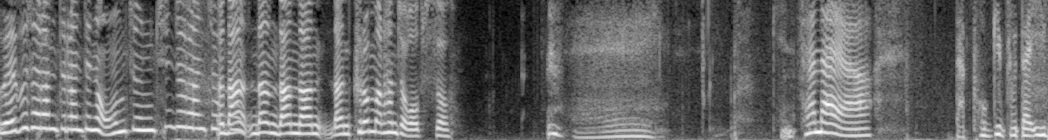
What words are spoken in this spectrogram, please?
외부 사람들한테는 엄청 친절한 척. 아, 난, 난, 난, 난, 난 그런 말 한 적 없어. 괜찮아요. 나 보기보다 입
